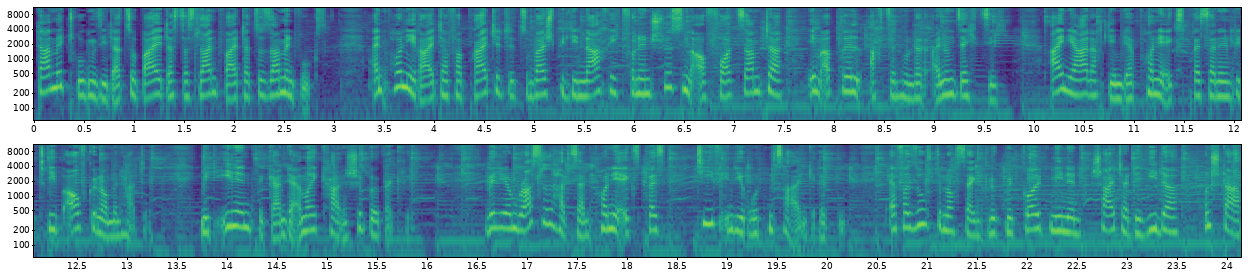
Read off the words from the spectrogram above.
Damit trugen sie dazu bei, dass das Land weiter zusammenwuchs. Ein Ponyreiter verbreitete zum Beispiel die Nachricht von den Schüssen auf Fort Sumter im April 1861, ein Jahr nachdem der Pony Express seinen Betrieb aufgenommen hatte. Mit ihnen begann der amerikanische Bürgerkrieg. William Russell hat sein Pony Express tief in die roten Zahlen geritten. Er versuchte noch sein Glück mit Goldminen, scheiterte wieder und starb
